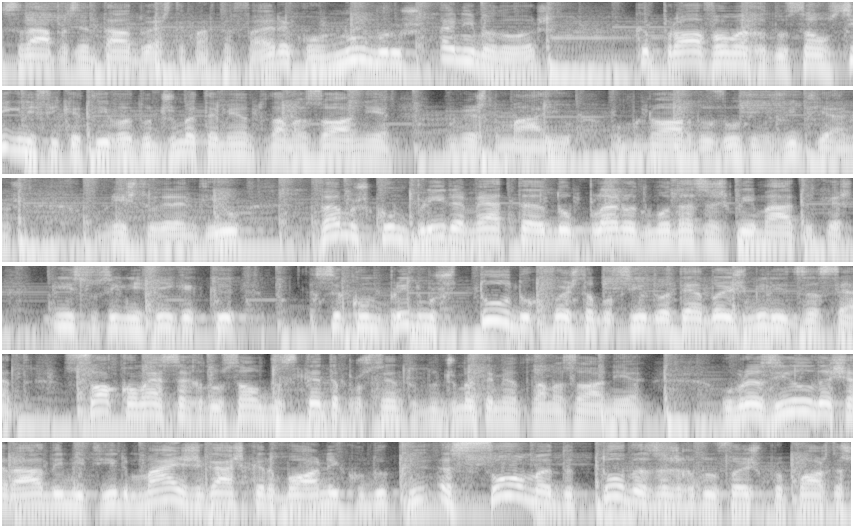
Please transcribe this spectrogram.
será apresentado esta quarta-feira com números animadores que provam a redução significativa do desmatamento da Amazónia no mês de maio, o menor dos últimos 20 anos. O ministro garantiu: vamos cumprir a meta do plano de mudanças climáticas. Isso significa que, se cumprirmos tudo o que foi estabelecido até 2017, só com essa redução de 70% do desmatamento da Amazónia, o Brasil deixará de emitir mais gás carbónico do que a soma de todas as reduções propostas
